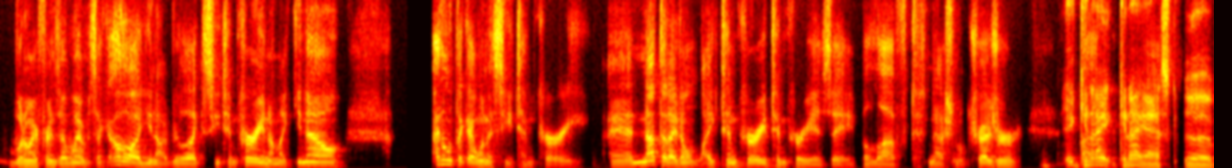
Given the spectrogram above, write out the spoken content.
one of my friends that went was like, oh, you know, I'd really like to see Tim Curry. And I'm like, you know, I don't think I want to see Tim Curry. And not that I don't like Tim Curry. Tim Curry is a beloved national treasure. Uh, Can I can I ask uh,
